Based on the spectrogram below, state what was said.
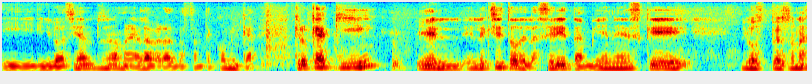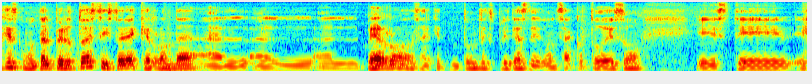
Y, y, lo hacían de una manera, la verdad, bastante cómica. Creo que aquí el, el éxito de la serie también es que los personajes como tal, pero toda esta historia que ronda al, al, al perro, o sea, que tú te explicas de dónde sacó todo eso, este,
